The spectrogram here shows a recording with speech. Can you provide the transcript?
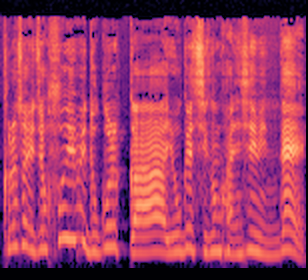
그래서 이제 후임이 누굴까? 요게 지금 관심인데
